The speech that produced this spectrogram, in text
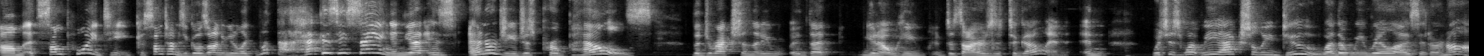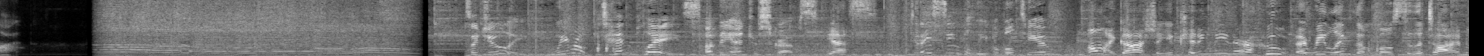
um, at some point he because sometimes he goes on and you're like what the heck is he saying? And yet his energy just propels the direction that he that you know he desires it to go in and which is what we actually do whether we realize it or not So Julie, we wrote ten plays of the Enterscripts. yes Do they seem believable to you? Oh my gosh, are you kidding me? They're a hoot. I relive them most of the time.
